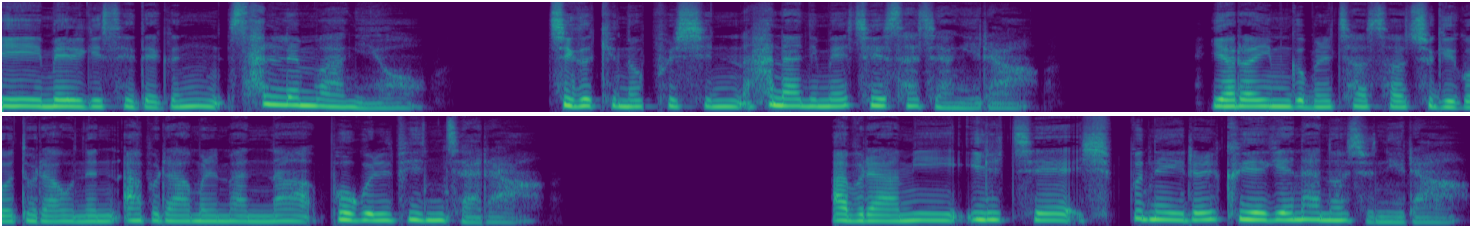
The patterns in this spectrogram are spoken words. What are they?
이 멜기세덱은 살렘 왕이요. 지극히 높으신 하나님의 제사장이라. 여러 임금을 쳐서 죽이고 돌아오는 아브라함을 만나 복을 빈 자라. 아브라함이 일체 10분의 1을 그에게 나눠주니라.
